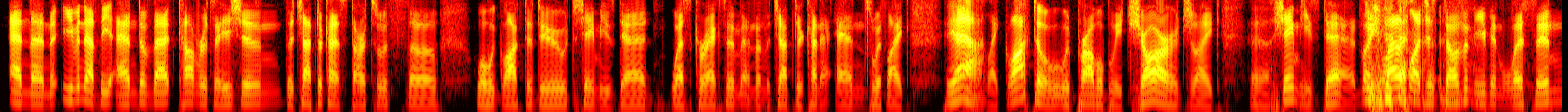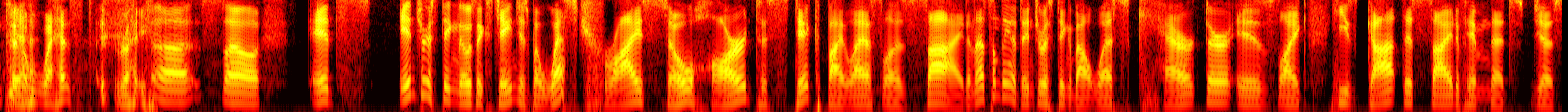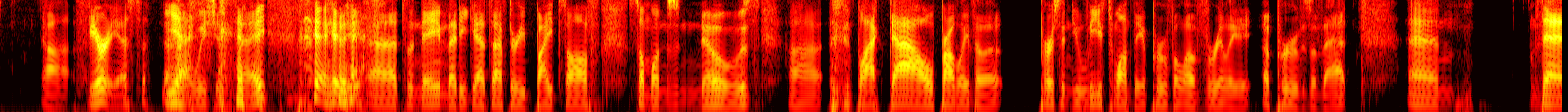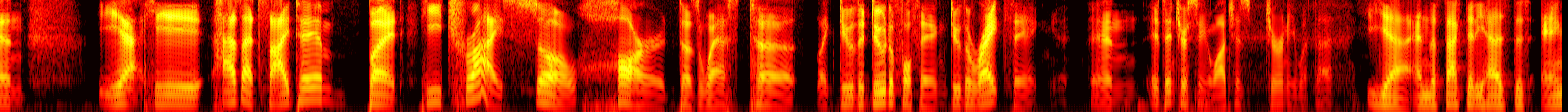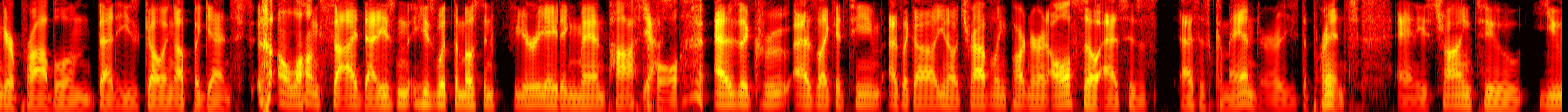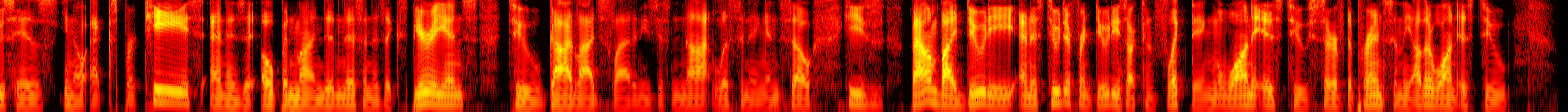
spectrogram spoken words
And then even at the end of that conversation, the chapter kind of starts with the what would Glokta do? Shame he's dead. West corrects him, and then the chapter kind of ends with like, yeah, like Glokta would probably charge. Like, uh, shame he's dead. Like. Ladisla just doesn't even listen to yeah. West. Right. Uh, so it's interesting those exchanges, but West tries so hard to stick by Laszlo's side. And that's something that's interesting about West's character is like he's got this side of him that's just uh, furious, yes. Uh, we should say. yes. uh, that's the name that he gets after he bites off someone's nose. Uh, Black Dow, probably the person you least want the approval of, really approves of that. And then yeah, he has that side to him, but he tries so hard, does West, to like do the dutiful thing, do the right thing. And it's interesting to watch his journey with that. Yeah, and the fact that he has this anger problem that he's going up against alongside that he's he's with the most infuriating man possible yes. as a crew as like a team as like a you know traveling partner and also as his as his commander. He's the prince, and he's trying to use his you know expertise and his open mindedness and his experience to guide Ladisla, and he's just not listening. And so he's bound by duty, and his two different duties are conflicting. One is to serve the prince, and the other one is to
